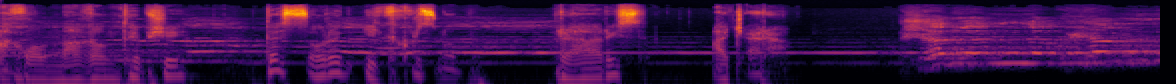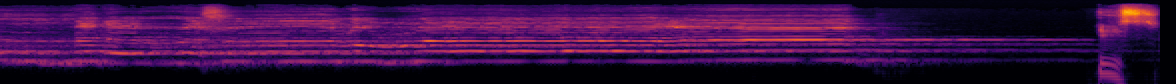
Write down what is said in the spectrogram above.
ახალ მაღალ მთებში და სწორედ იქ გრძნობ. რა არის აჭარა? შადუ ის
